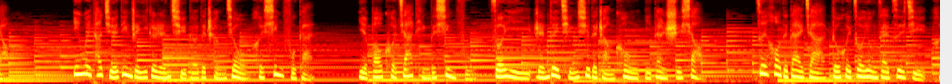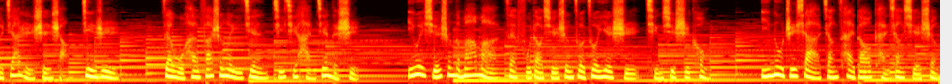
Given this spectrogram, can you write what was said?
要，因为它决定着一个人取得的成就和幸福感，也包括家庭的幸福。所以，人对情绪的掌控一旦失效，最后的代价都会作用在自己和家人身上。”近日，在武汉发生了一件极其罕见的事：一位学生的妈妈在辅导学生做作业时情绪失控，一怒之下将菜刀砍向学生，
